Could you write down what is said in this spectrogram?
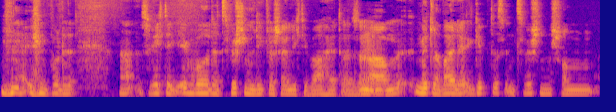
Ja, irgendwo, na, ist richtig, irgendwo dazwischen liegt wahrscheinlich die Wahrheit. Also mhm. ähm, mittlerweile gibt es inzwischen schon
